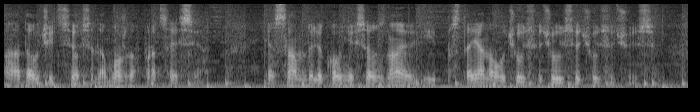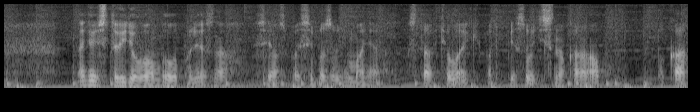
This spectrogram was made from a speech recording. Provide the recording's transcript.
А доучить все всегда можно в процессе. Я сам далеко не все знаю и постоянно учусь, учусь, учусь, учусь. Надеюсь, это видео вам было полезно. Всем спасибо за внимание. Ставьте лайки, подписывайтесь на канал. Пока.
